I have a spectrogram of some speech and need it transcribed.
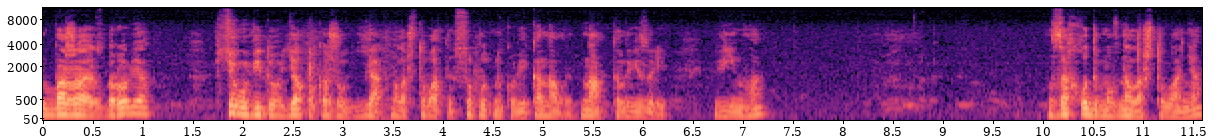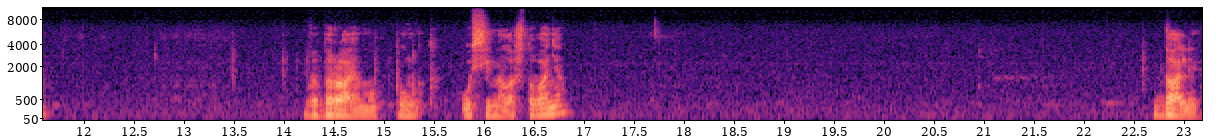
Бажаю здоров'я! В цьому відео я покажу, як налаштувати супутникові канали на телевізорі Вінга. Заходимо в налаштування. Вибираємо пункт Усі налаштування. Далі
